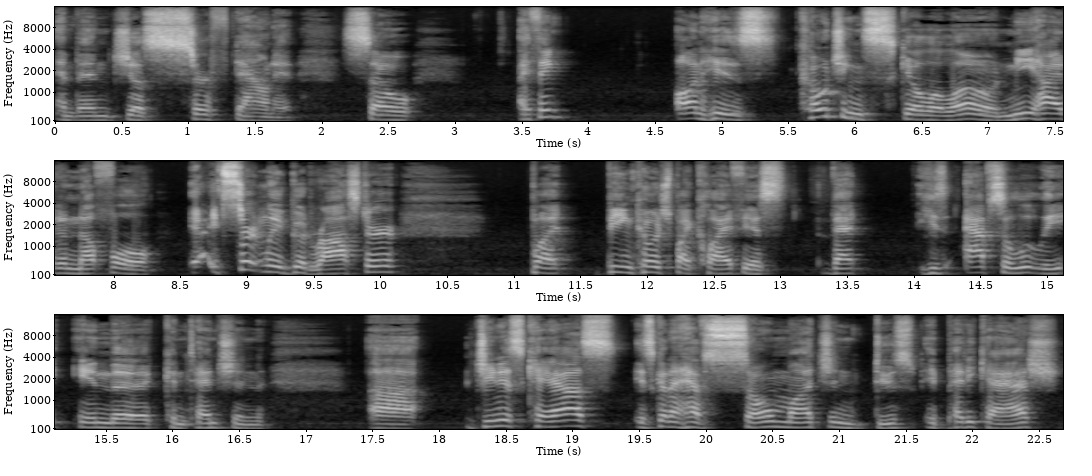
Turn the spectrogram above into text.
and then just surf down it. So I think on his coaching skill alone, Neeheide and Nuffle, it's certainly a good roster, but being coached by Clypheus, that he's absolutely in the contention. Uh, Genius Chaos is going to have so much induce petty cash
